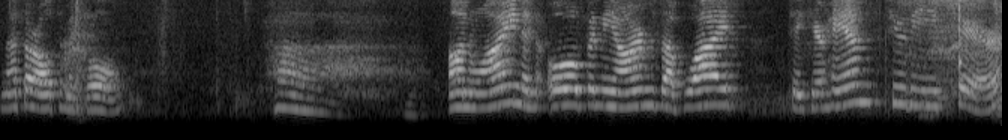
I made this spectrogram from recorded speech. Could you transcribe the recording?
And that's our ultimate goal. Unwind and open the arms up wide. Take your hands to the chair.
